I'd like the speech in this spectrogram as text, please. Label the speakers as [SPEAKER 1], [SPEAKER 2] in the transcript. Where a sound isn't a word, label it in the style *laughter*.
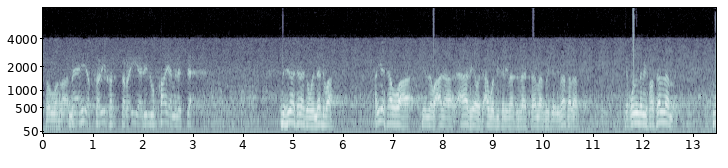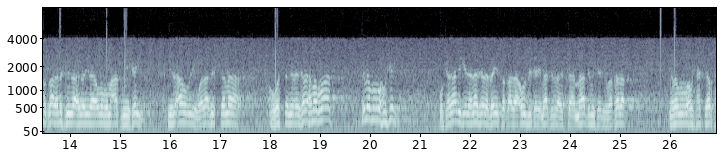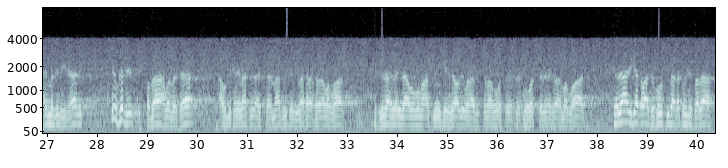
[SPEAKER 1] نسأل الله العافية.
[SPEAKER 2] ما هي الطريقة الشرعية للوقاية من السحر؟
[SPEAKER 1] مثل ما سمعتم الندوة أن يسأل الله جل وعلا العافية ويتعوذ بكلمات الله التامات من شر ما خلق. يقول النبي صلى الله عليه وسلم من قال بسم الله الذي لا يضر مع اسمه شيء في الأرض ولا في السماء وهو السميع ثلاث مرات لم يضره شيء. وكذلك إذا نزل بيت فقال أعوذ بكلمات الله التامات من شر ما خلق. لم يضره حتى يرفع من منزله ذلك. يكرر. الصباح والمساء أعوذ بكلمات الله التامات من شر ما خلق ثلاث مرات. بسم الله الذي لا يضر مع اسمه شيء في الأرض ولا في السماء وهو السميع مرات. كذلك قراءة الكرسي بعد كل صلاة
